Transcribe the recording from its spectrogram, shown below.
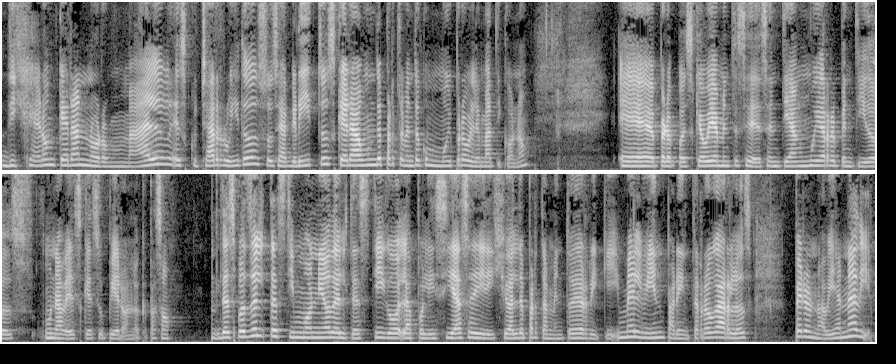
dijeron que era normal escuchar ruidos, o sea, gritos, que era un departamento como muy problemático, ¿no? Eh, pero pues que obviamente se sentían muy arrepentidos una vez que supieron lo que pasó. Después del testimonio del testigo, la policía se dirigió al departamento de Ricky y Melvin para interrogarlos, pero no había nadie.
